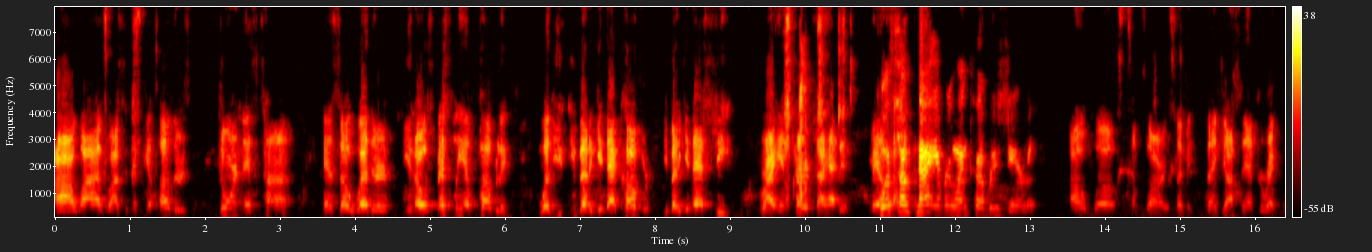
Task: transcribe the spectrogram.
our wives or our significant others during this time. And so whether, you know, especially in public, whether you, you better get that cover, you better get that sheet, right? In church, I had to. Man, well, some not everyone covers Jeremy. Oh well, I'm sorry. Let me thank you. I stand corrected.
